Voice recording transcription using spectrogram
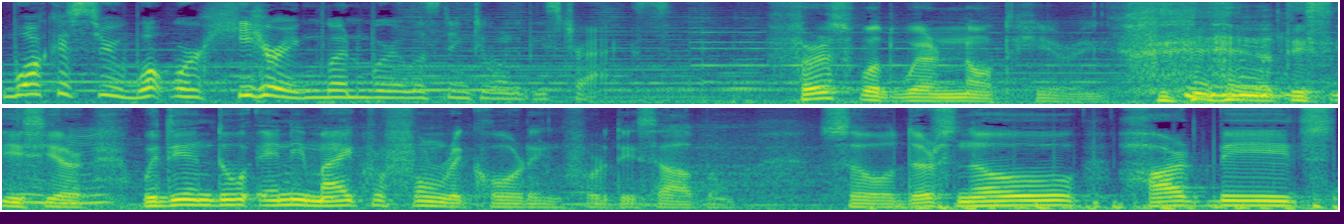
walk us through what we're hearing when we're listening to one of these tracks. First, what we're not hearing, that is easier. Mm-hmm. We didn't do any microphone recording for this album. So there's no heartbeats,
